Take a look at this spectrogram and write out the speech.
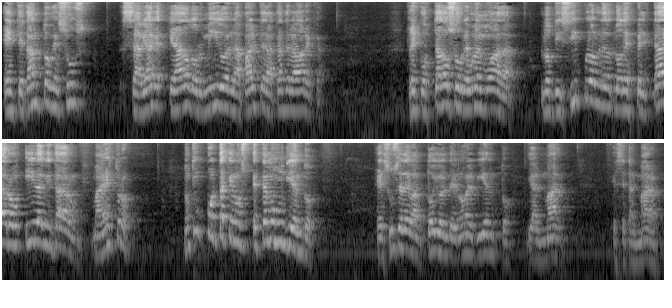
Entre tanto Jesús se había quedado dormido en la parte de atrás de la barca, recostado sobre una almohada los discípulos lo despertaron y le gritaron, maestro, ¿no te importa que nos estemos hundiendo? Jesús se levantó y ordenó al viento y al mar que se calmaran.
